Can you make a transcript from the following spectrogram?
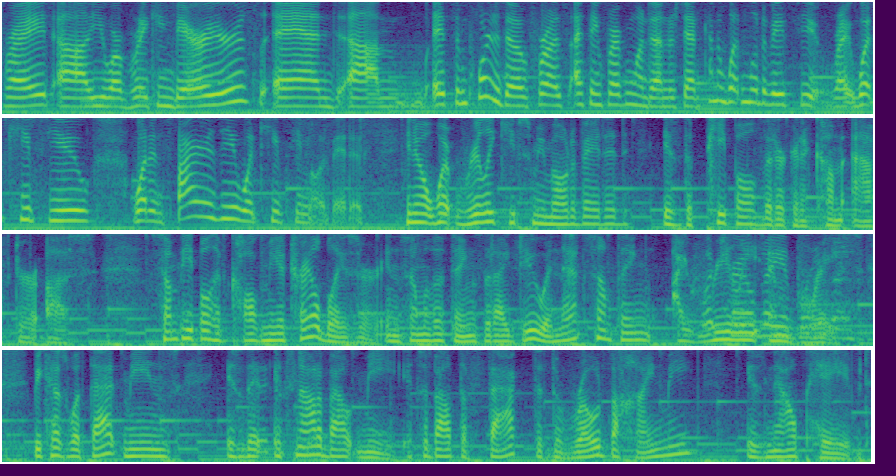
right? Uh, you are breaking barriers, and um, it's important, though, for us, I think, for everyone to understand kind of what motivates you, right? What keeps you, what inspires you, what keeps you motivated. You know, what really keeps me motivated is the people that are going to come after us. Some people have called me a trailblazer in some of the things that I do, and that's something I What really embrace. Because what that means is that it's not about me, it's about the fact that the road behind me is now paved,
